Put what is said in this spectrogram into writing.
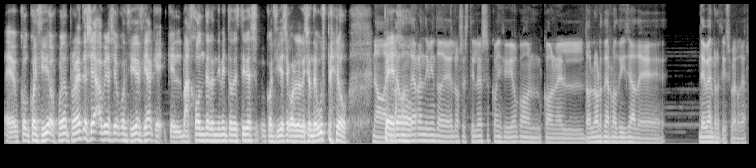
eh, coincidió. Probablemente sea, hubiera sido coincidencia que, el bajón de rendimiento de Steelers coincidiese con la lesión de Bush, pero. No, el bajón de rendimiento de los Steelers coincidió con, con el dolor de rodilla de, de Ben Roethlisberger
